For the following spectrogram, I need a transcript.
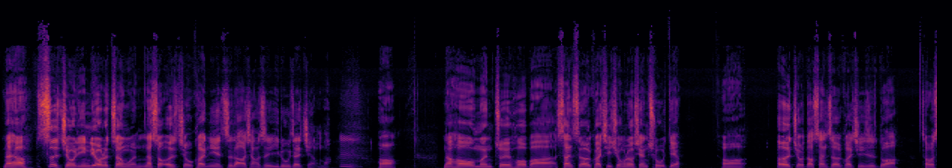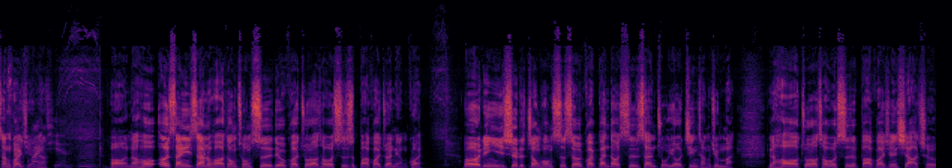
然后四九零六的正文，那时候二十九块，你也知道，阿强老师一路在讲嘛，嗯，哦，然后我们最后把三十二块七全部都先出掉，哦，二九到三十二块七是多少？超过三块钱啊，三块钱，嗯，哦，然后二三一三的华通从四十六块做到超过四十八块，赚两块。二零一四的中红四十二块半到四十三左右进场去买，然后做到超过四十八块先下车，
